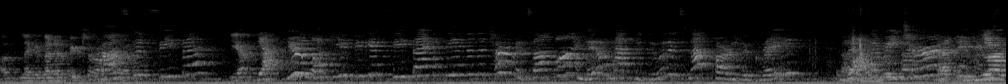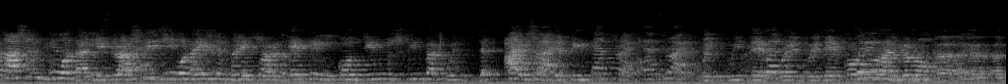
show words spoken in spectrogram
uh, like a better picture of what- constant feedback? Yeah. yeah. You're lucky if you get feedback at the end of the term. It's online. They don't have to do it. It's not part of the grade. The, the return. That if you are, Discussion board, that if you are discussion teaching board. face to face, you are getting continuous feedback with the eyes That's of the people. That's right. That's right. With, with the, But- with, with the corporal, you know, uh, uh, uh, uh,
